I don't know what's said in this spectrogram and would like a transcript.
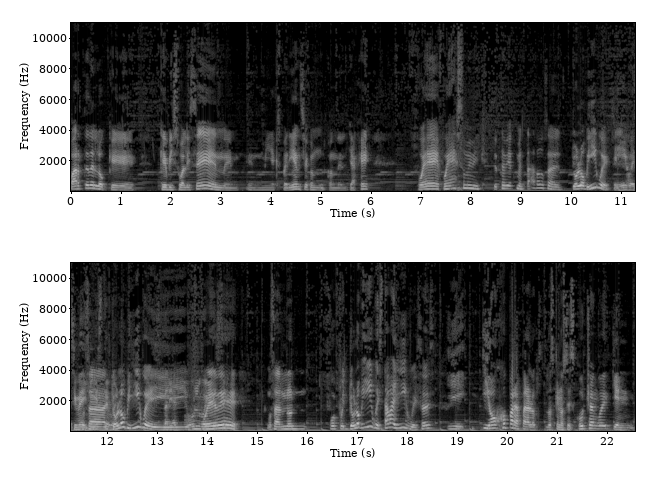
parte de lo que, que visualicé en, en, en mi experiencia con, con el yagé fue, fue eso, mi. Yo te había comentado, o sea, yo lo vi, güey. Sí, güey, sí me O dijiste, sea, güey. yo lo vi, güey, y cool, fue de... O sea, no... Fue, fue- yo lo vi, güey, estaba ahí, güey, ¿sabes? Y, y ojo para, para los, los que nos escuchan, güey, quien,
